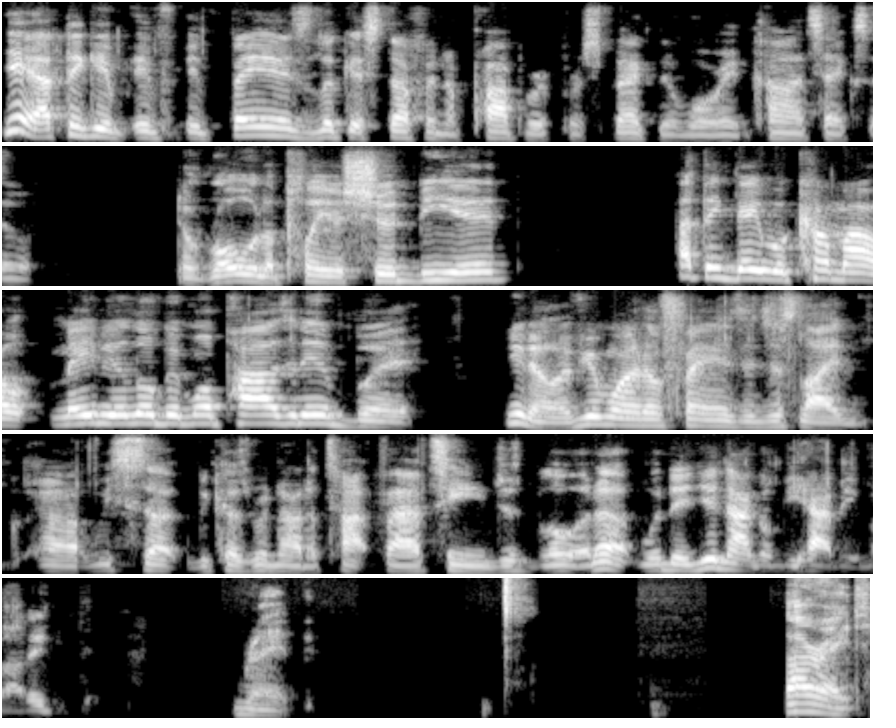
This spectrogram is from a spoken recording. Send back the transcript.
yeah, I think if, if, if fans look at stuff in a proper perspective or in context of the role a player should be in, I think they would come out maybe a little bit more positive. But you know, if you're one of those fans that just like uh, we suck because we're not a top five team, just blow it up. Well, then you're not going to be happy about anything. Right. All right.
